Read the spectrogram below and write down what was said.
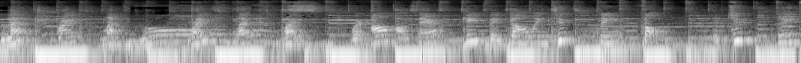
Left, right, left. Right, left, right. We're almost there. Keep it going. Two, three, four. And two, three,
